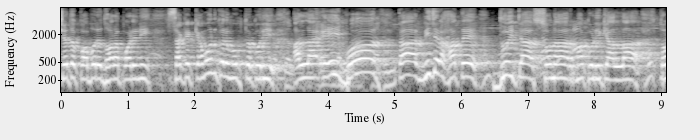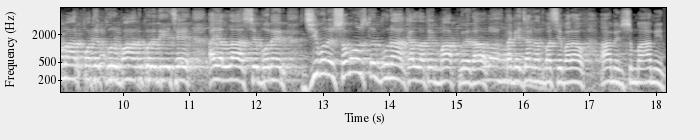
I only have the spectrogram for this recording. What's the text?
সে তো কবরে ধরা পড়েনি। তাকে কেমন করে মুক্ত করি? আল্লাহ এই বোন তার নিজের হাতে দুইটা সোনার মাকড়িকে আল্লাহ তোমার পথে কোরবান করে দিয়েছে। আই আল্লাহ, সে বোনের জীবনের সমস্ত গুণাকে আল্লাহ তুমি মাফ করে দাও, তাকে জান্নাতবাসী বানাও। আমিন, সুম্মা আমিন।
